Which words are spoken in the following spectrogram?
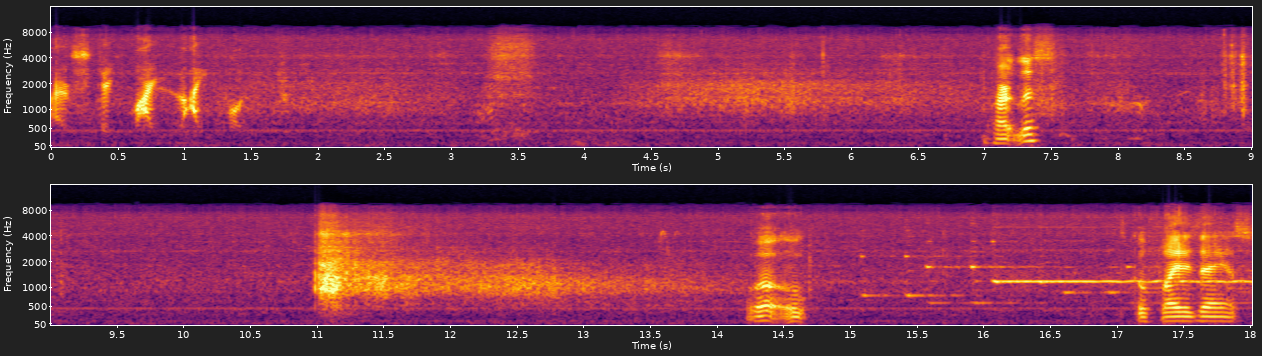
I'll stake my life on it. Heartless. Whoa. Fight his ass.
